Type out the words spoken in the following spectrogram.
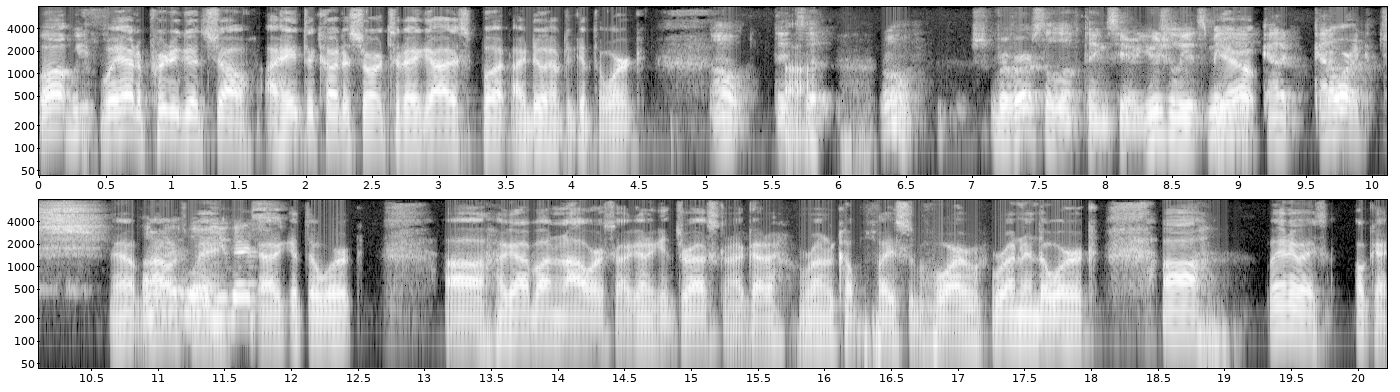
Well, We've- we had a pretty good show. I hate to cut it short today, guys, but I do have to get to work. oh, it's Uh. a oh, reversal of things here. Usually it's me. Yep. Gotta gotta work. Yep, All now right, it's well, me. you guys- Gotta get to work. Uh, I got about an hour, so I gotta get dressed and I gotta run a couple places before I run into work. Uh, but anyways, okay.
